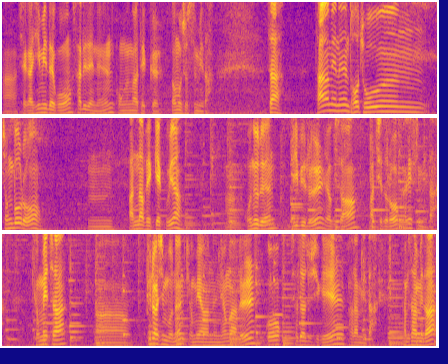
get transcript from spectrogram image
아, 제가 힘이 되고 살이 되는 공감과 댓글 너무 좋습니다. 자, 다음에는 더 좋은 정보로 음, 만나 뵙겠고요. 어, 오늘은 리뷰를 여기서 마치도록 하겠습니다. 경매차 어, 필요하신 분은 경매하는 형아를 꼭 찾아주시길 바랍니다. 감사합니다.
